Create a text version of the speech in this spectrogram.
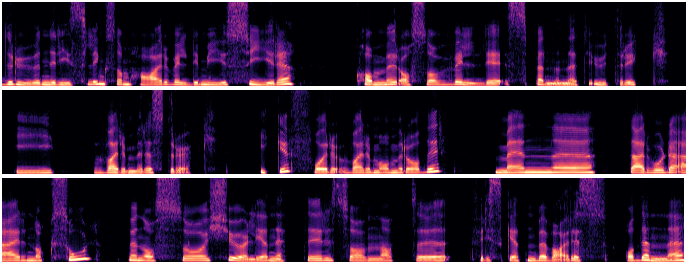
druen Riesling, som har veldig mye syre, kommer også veldig spennende til uttrykk i varmere strøk. Ikke for varme områder, men eh, der hvor det er nok sol, men også kjølige netter sånn at eh, friskheten bevares. Og denne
